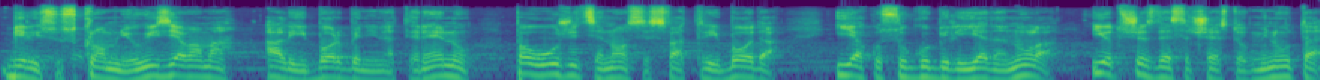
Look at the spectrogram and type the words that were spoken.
Bili su skromni u izjavama, ali i borbeni na terenu, pa u Užice nose sva tri boda, iako su gubili 1-0 i od 66. minuta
